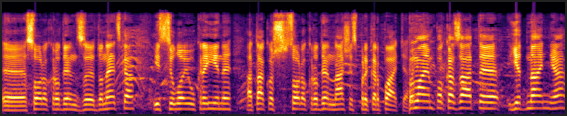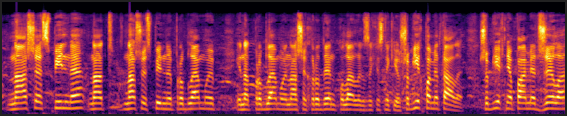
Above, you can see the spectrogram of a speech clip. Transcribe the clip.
Е, 40 родин з Донецька і з цілої України, а також 40 родин наші з Прикарпаття. Ми маємо показати єднання наше спільне над нашою спільною проблемою і над проблемою наших родин полеглих захисників, щоб їх пам'ятали, щоб їхня пам'ять жила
